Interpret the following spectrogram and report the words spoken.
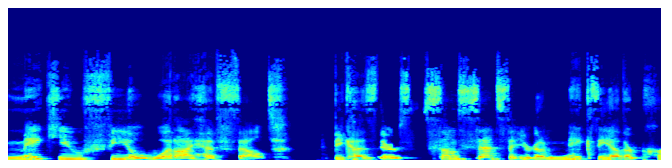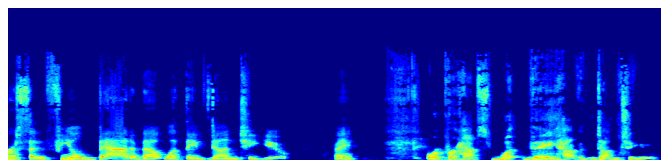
make you feel what I have felt. Because there's some sense that you're going to make the other person feel bad about what they've done to you, right? Or perhaps what they haven't done to you,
